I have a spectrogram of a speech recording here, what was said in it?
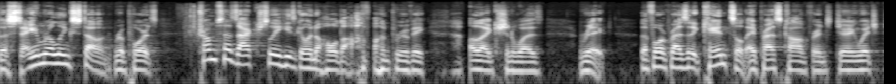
the same Rolling Stone reports Trump says actually he's going to hold off on proving election was rigged. The former president canceled a press conference during which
